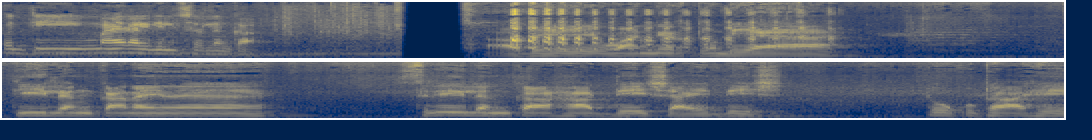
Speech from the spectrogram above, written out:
पण ती माहेराला गेली सर लंका. अबे वानेर तोंडिया. ती लंका नाही ना. श्रीलंका हा देश आहे देश. तो कुठं आहे?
